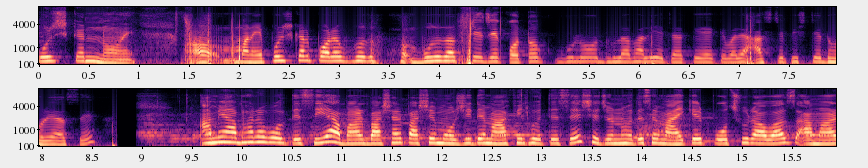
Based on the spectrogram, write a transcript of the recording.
পরিষ্কার নয়। মানে পরিষ্কার পরে বোঝা যাচ্ছে যে কতগুলো ধুলাভালি এটাকে একেবারে আষ্টে পিষ্টে ধরে আছে। আমি আবারও বলতেছি, আমার বাসার পাশে মসজিদে মাহফিল হইতেছে, সেজন্য হইতেছে মাইকের প্রচুর আওয়াজ। আমার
